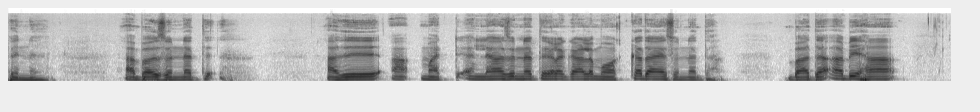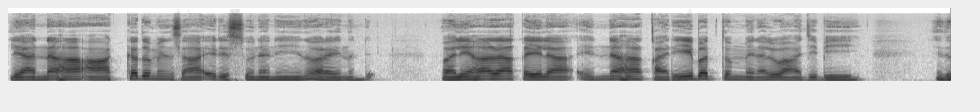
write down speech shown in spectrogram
പിന്നെ അപ്പോൾ സുന്നത്ത്. അത് മറ്റ് എല്ലാ സുന്നത്തുകളെക്കാളും മൊക്കതായ സുന്നത്താണ് ബദ അബിഹ ലിയന്നഹ ആക്കതു മിൻ സായിരി സുനനി എന്ന് പറയുന്നുണ്ട്. വലിഹാദ കൈല ഇന്നഹ കരീബത്തും മിനൽ വാജിബി. ഇത്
